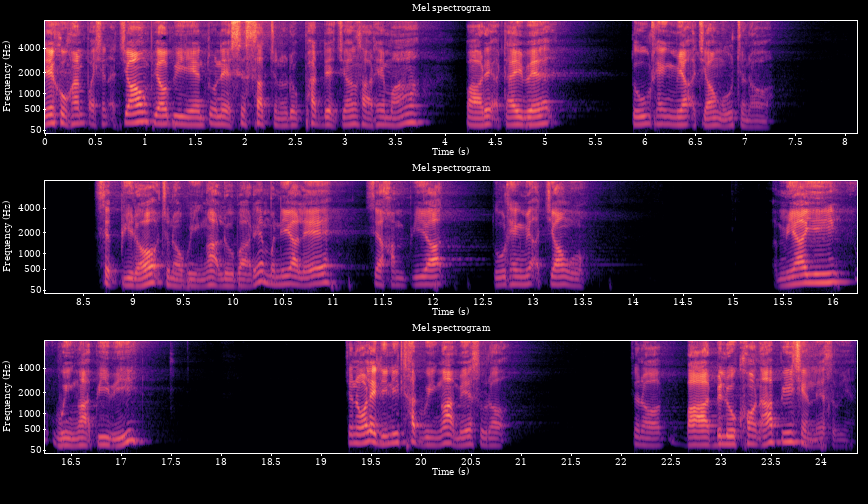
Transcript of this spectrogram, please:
တေခုခန်ပါရှင်အကြောင်းပြောပြီးရင်သူနဲ့ဆက်ဆက်ကျွန်တော်တို့ဖတ်တဲ့ကျမ်းစာထဲမှာပါတဲ့အတိုင်းပဲတူးထင်းမြအကြောင်းကိုကျွန်တော်ဆက်ပြီးတော့ကျွန်တော်ဝင်ငါလိုပါတယ်မနေ့ကလည်းဆရာခမ်ပီယာတူးထင်းမြအကြောင်းကိုအများကြီးဝင်ငါပြီးပြီကျွန်တော်လည်းဒီနေ့ထပ်ဝင်ငါမယ်ဆိုတော့ ကျွန်တော်ဘာဘယ်လိုခွန်အားပေးခြင်းလဲဆိုရင်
